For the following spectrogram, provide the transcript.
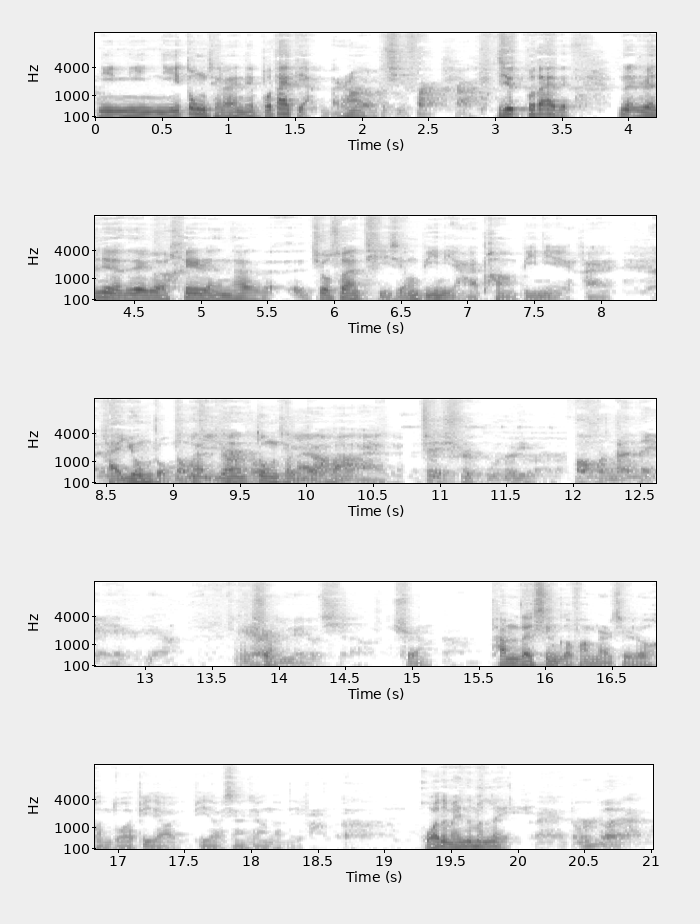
你你你一动起来，你不在点子上对，不起范儿是吧？你不在点，那人家这个黑人他就算体型比你还胖，比你还还臃肿，那人动起来的话，哎，对，这是骨子里边的，包括南美也是这样，给是点音乐就起来了。是他们在性格方面其实有很多比较比较相像的地方，活得没那么累。哎，都是热带嘛。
